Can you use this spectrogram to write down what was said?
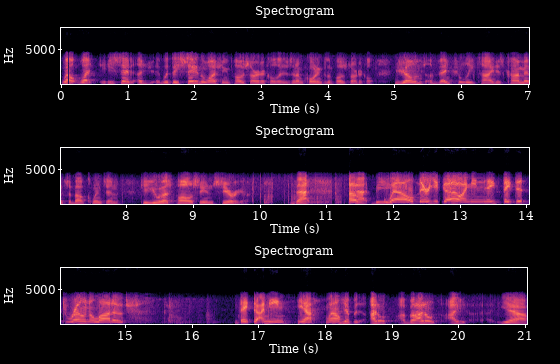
Well, what he said, uh, what they say in the Washington Post article is, and I'm quoting from the Post article, Jones eventually tied his comments about Clinton to U.S. policy in Syria. That Oh, that being well, there you go. I mean, they they did drone a lot of. They, I mean, yeah. Well, yeah, but I don't, but I don't, I, yeah,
